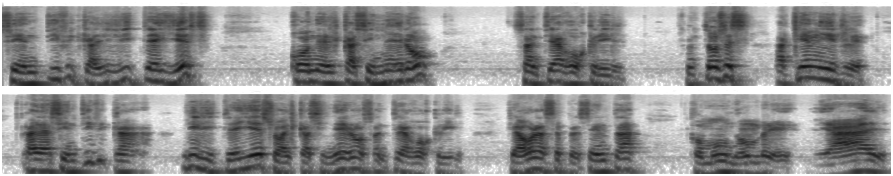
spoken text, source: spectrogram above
científica Lili Telles con el casinero Santiago Krill. Entonces, ¿a quién irle? ¿A la científica Lili Telles o al casinero Santiago Krill, que ahora se presenta como un hombre leal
